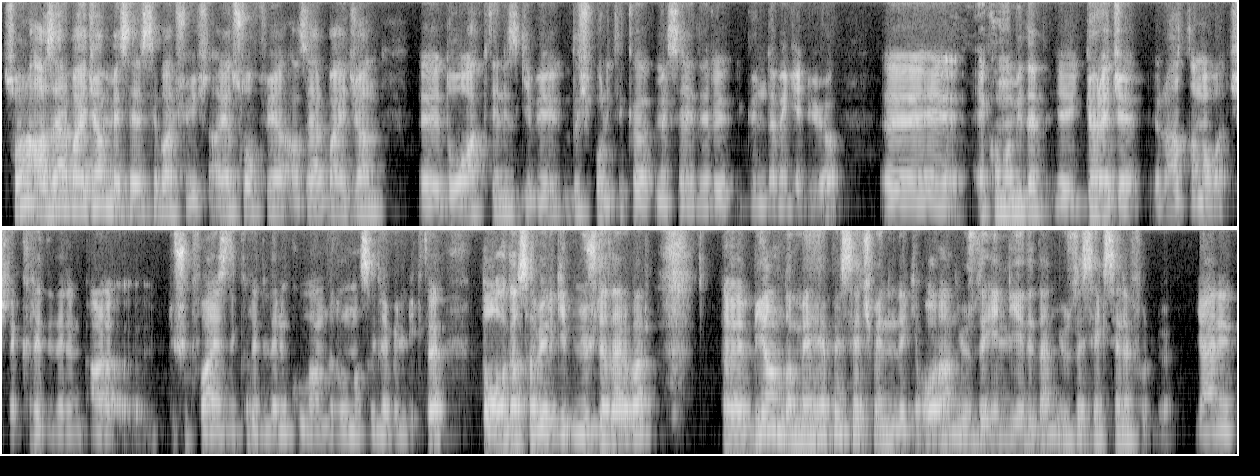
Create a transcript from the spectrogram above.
Sonra Azerbaycan meselesi başlıyor. İşte Ayasofya, Azerbaycan, e, Doğu Akdeniz gibi dış politika meseleleri gündeme geliyor. E, ekonomide e, görece rahatlama var. İşte kredilerin, a, düşük faizli kredilerin kullandırılmasıyla birlikte doğalgaz haberi gibi müjdeler var. E, bir anda MHP seçmenindeki oran %57'den %80'e fırlıyor. Yani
